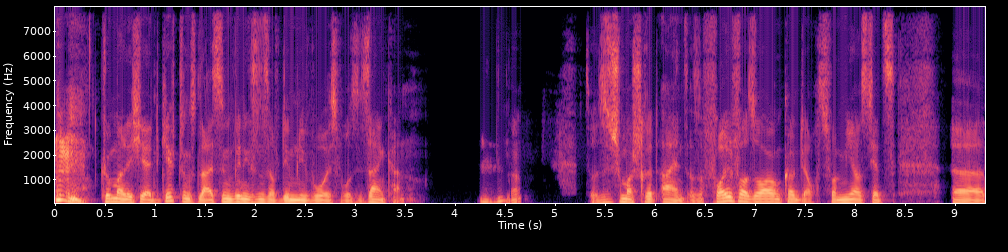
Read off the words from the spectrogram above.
kümmerliche Entgiftungsleistung wenigstens auf dem Niveau ist, wo sie sein kann. Mhm. Ja? So, das ist schon mal Schritt eins. Also Vollversorgung kommt ja auch von mir aus jetzt. Äh,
